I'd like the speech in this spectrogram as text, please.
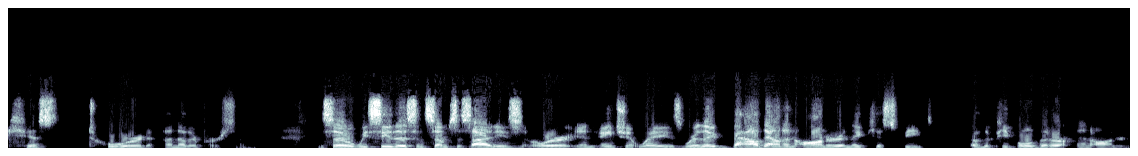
kiss toward another person. So we see this in some societies or in ancient ways where they bow down in honor and they kiss feet of the people that are in honor.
